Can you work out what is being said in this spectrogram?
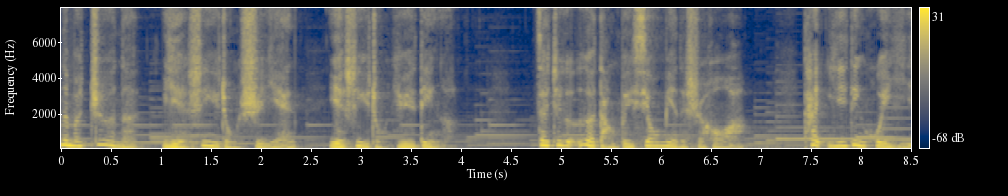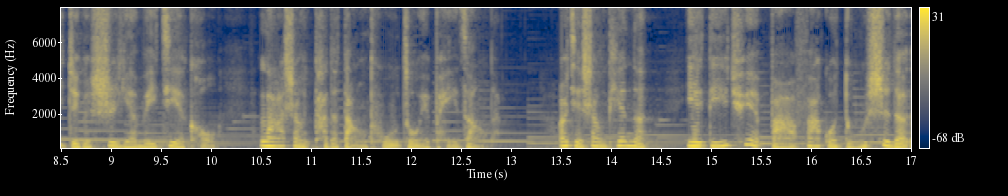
那么这呢，也是一种誓言，也是一种约定啊。在这个恶党被消灭的时候啊，他一定会以这个誓言为借口，拉上他的党徒作为陪葬的。而且上天呢，也的确把发过毒誓的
